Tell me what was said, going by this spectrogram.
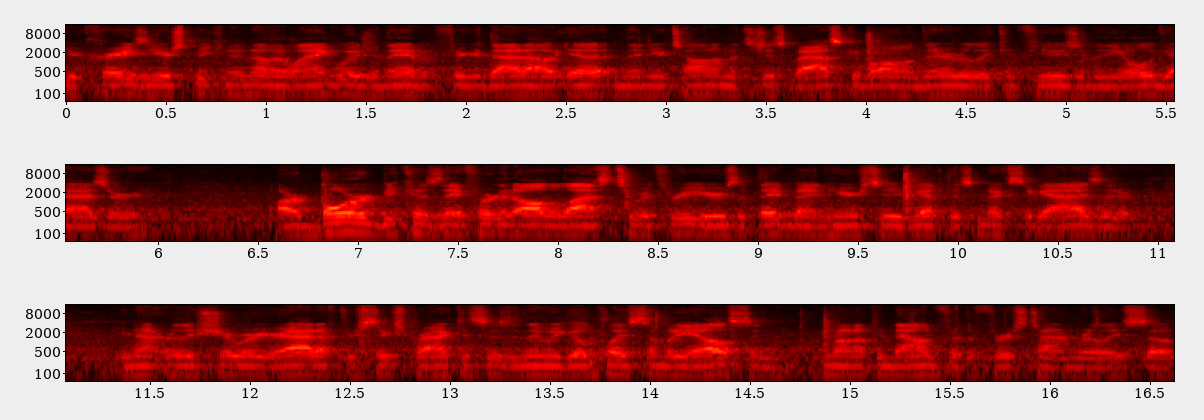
you're crazy you're speaking another language and they haven't figured that out yet and then you're telling them it's just basketball and they're really confused and then the old guys are are bored because they've heard it all the last two or three years that they've been here so you've got this mix of guys that are you're not really sure where you're at after six practices and then we go play somebody else and run up and down for the first time really so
